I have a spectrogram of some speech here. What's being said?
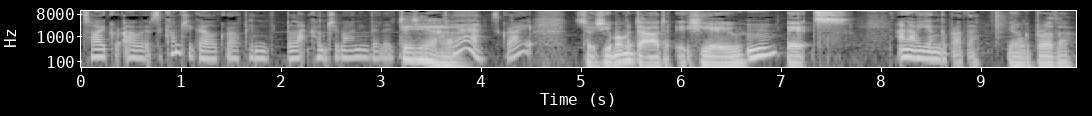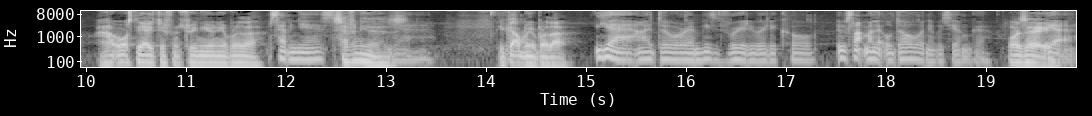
So I, grew, I was a country girl, grew up in Black Country Mining Village. Did you? Yeah, it's great. So it's your mum and dad, it's you, Mm-hmm. it's And I have a younger brother, younger brother. How, what's the age difference between you and your brother? seven years. Seven years. Yeah. You get on with your brother? Yeah, I adore him. He's really, really cool. He was like my little doll when he was younger. Was he? Yeah.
